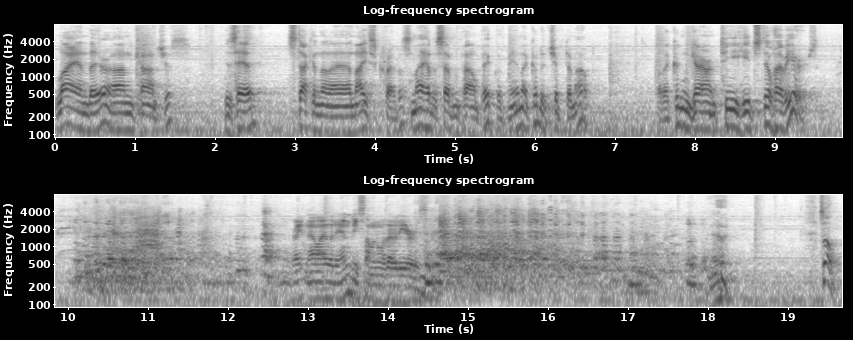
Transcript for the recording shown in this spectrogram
lying there unconscious, his head stuck in an ice crevice, and I had a seven pound pick with me, and I could have chipped him out. But I couldn't guarantee he'd still have ears. Right now, I would envy someone without ears. Yeah. So,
